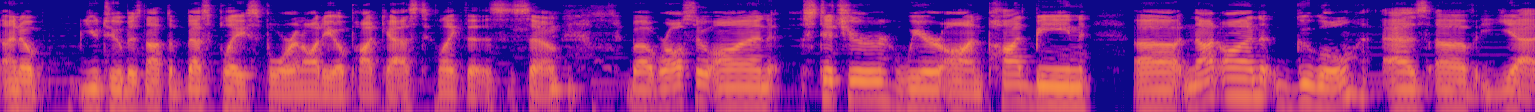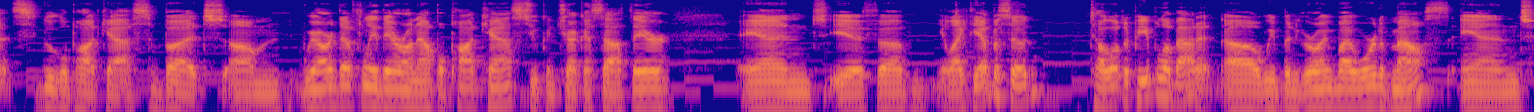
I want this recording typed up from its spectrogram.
I know YouTube is not the best place for an audio podcast like this, so. But we're also on Stitcher. We're on Podbean. Uh, not on Google as of yet, Google Podcasts, but um, we are definitely there on Apple Podcasts. You can check us out there. And if uh, you like the episode, tell other people about it. Uh, we've been growing by word of mouth, and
